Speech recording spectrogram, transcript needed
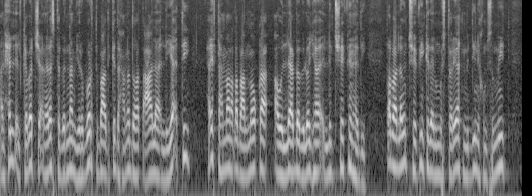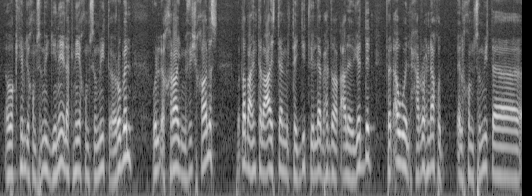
هنحل الكباتشة أنا لست برنامج روبوت بعد كده هنضغط على ليأتي هيفتح معانا طبعا الموقع أو اللعبة بالواجهة اللي أنتم شايفينها دي. طبعا لو أنتم شايفين كده المشتريات مديني 500 هو كاتب لي 500 جنيه لكن هي 500 روبل والإخراج مفيش خالص. وطبعا أنت لو عايز تعمل تجديد في اللعبة هتضغط على يجدد. فالأول هنروح ناخد ال 500 آه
